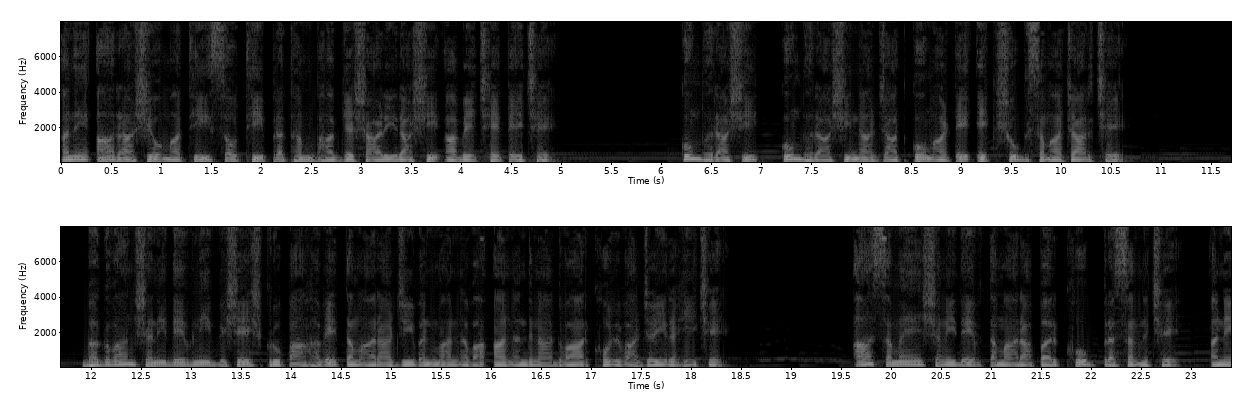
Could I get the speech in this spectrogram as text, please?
અને આ રાશિઓમાંથી સૌથી પ્રથમ ભાગ્યશાળી રાશિ આવે છે તે છે. કુંભ રાશિ, કુંભ રાશિના જાતકો માટે એક શુભ સમાચાર છે. ભગવાન શનિદેવની વિશેષ કૃપા હવે તમારા જીવનમાં નવા આનંદના દ્વાર ખોલવા જઈ રહી છે. આ સમયે શનિદેવ તમારા પર ખૂબ પ્રસન્ન છે અને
